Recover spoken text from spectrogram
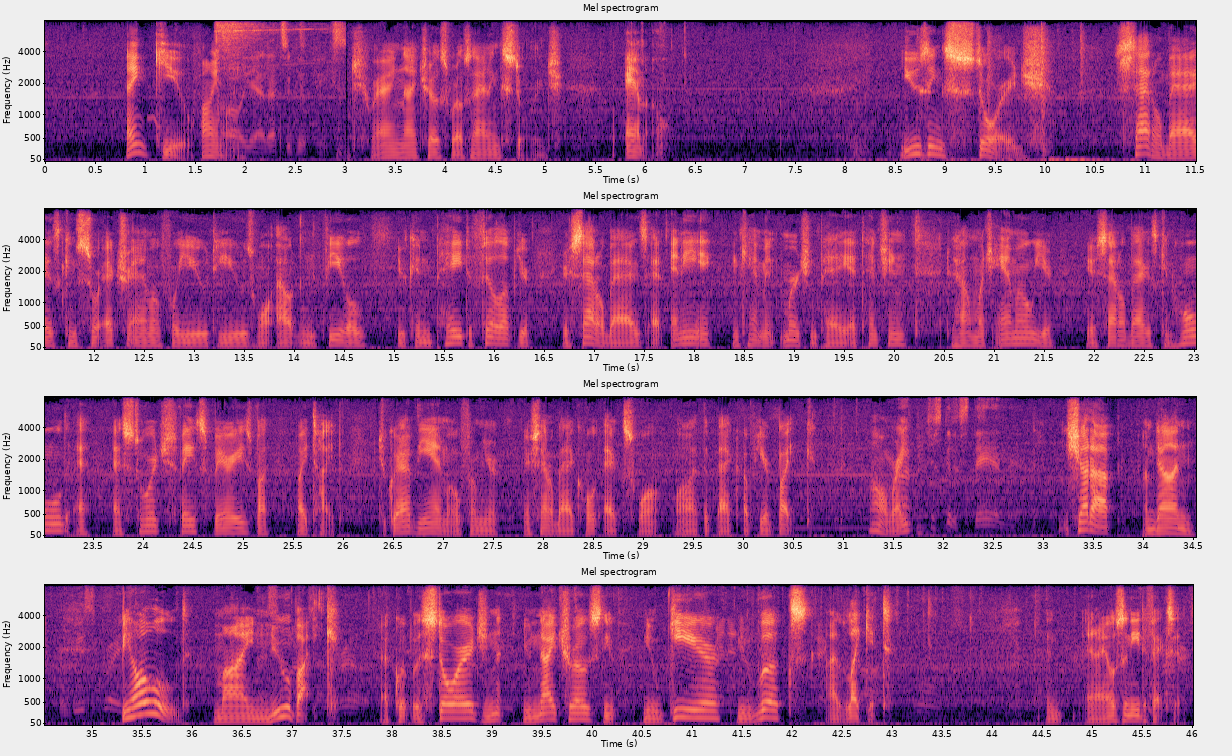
Thank you. Finally. Oh, yeah, that's a good piece. Wearing nitros, we're also adding storage. Ammo. Using storage. Saddlebags can store extra ammo for you to use while out in the field. You can pay to fill up your, your saddlebags at any encampment merchant. Pay attention to how much ammo your, your saddlebags can hold, as storage space varies by, by type. To grab the ammo from your, your saddlebag, hold X while, while at the back of your bike. Alright. Just gonna stand there. Shut up. I'm done. Be. Behold, my new bike. Equipped with storage, n- new nitros, new new gear, new looks. I like it. And and I also need to fix it.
